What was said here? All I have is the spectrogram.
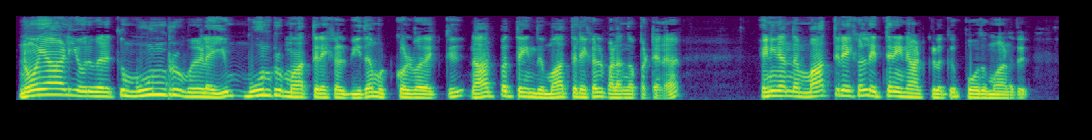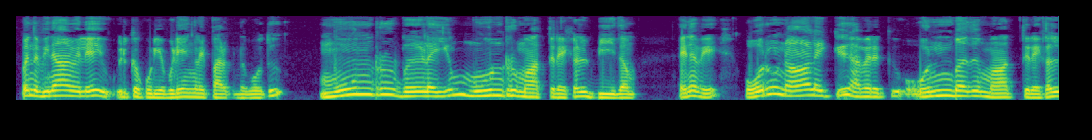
நோயாளி ஒருவருக்கு மூன்று வேளையும் மூன்று மாத்திரைகள் வீதம் உட்கொள்வதற்கு நாற்பத்தைந்து மாத்திரைகள் வழங்கப்பட்டன. எனினும் அந்த மாத்திரைகள் எத்தனை நாட்களுக்கு போதுமானது? இப்போ இந்த வினாவிலே இருக்கக்கூடிய விடயங்களை பார்க்கின்ற போது மூன்று வேளையும் மூன்று மாத்திரைகள் வீதம். எனவே ஒரு நாளைக்கு அவருக்கு ஒன்பது மாத்திரைகள்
